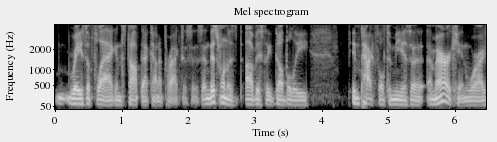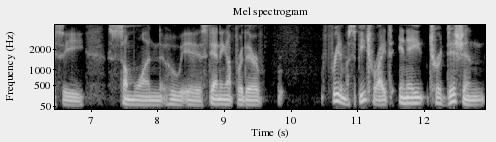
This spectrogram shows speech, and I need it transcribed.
raise a flag and stop that kind of practices. And this one is obviously doubly impactful to me as an American, where I see someone who is standing up for their freedom of speech rights in a tradition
